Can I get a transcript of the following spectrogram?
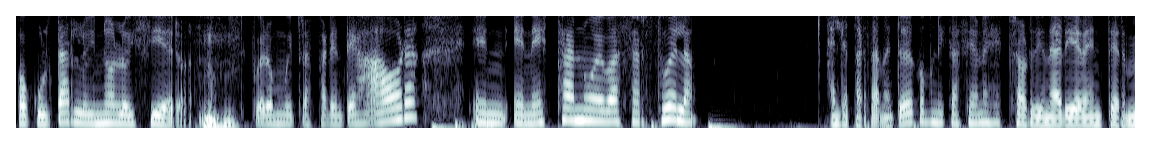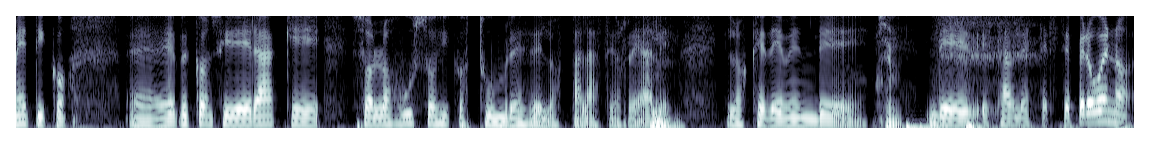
ocultarlo y no lo hicieron. ¿no? Uh -huh. Fueron muy transparentes. Ahora, en, en esta nueva zarzuela, el Departamento de Comunicación es extraordinariamente hermético. Eh, considera que son los usos y costumbres de los palacios reales mm. los que deben de, sí. de, establecerse. Pero bueno,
